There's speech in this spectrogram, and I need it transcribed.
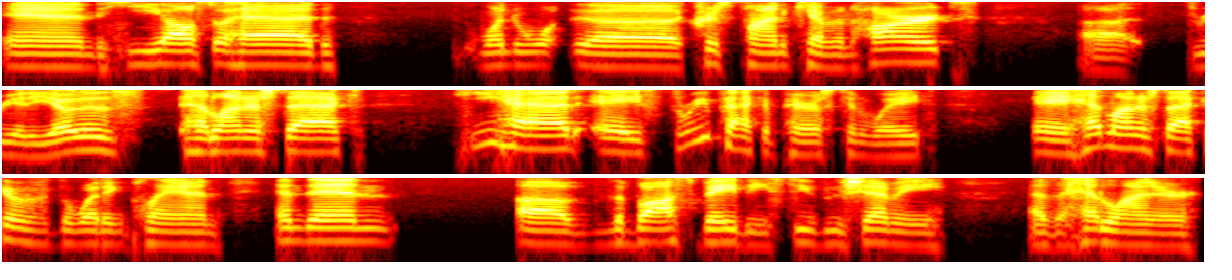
And he also had one to uh, Chris Pine, Kevin Hart, uh, three idiotas headliner stack. He had a three pack of Paris Can Wait, a headliner stack of The Wedding Plan, and then uh, the Boss Baby, Steve Buscemi, as a headliner.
